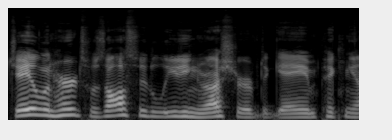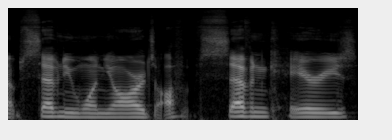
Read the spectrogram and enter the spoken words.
Jalen Hurts was also the leading rusher of the game, picking up 71 yards off of seven carries.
